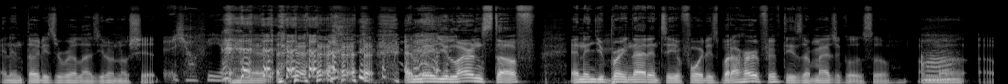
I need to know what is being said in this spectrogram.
and in 30s you realize you don't know shit. Jag vet. And, and then you learn stuff, and then you bring that into your 40s. But I heard 50s are magical, so I'm. Uh, uh,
